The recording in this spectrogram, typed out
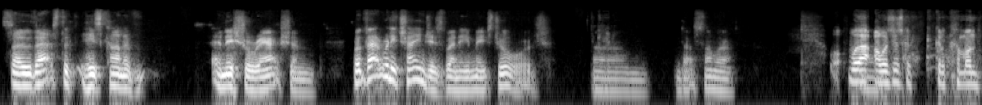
So that's the, his kind of initial reaction. But that really changes when he meets George um, that summer. Well, I was just going to come on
